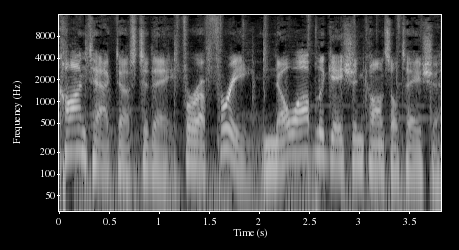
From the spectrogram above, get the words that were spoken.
Contact us today for a free, no obligation consultation.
